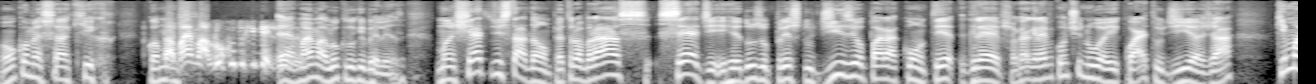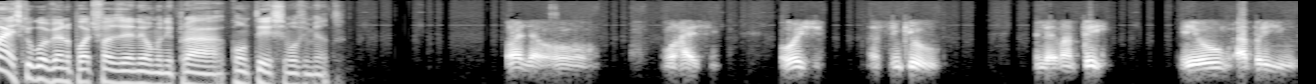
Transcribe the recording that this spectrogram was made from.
Vamos começar aqui com a Tá mais maluco beleza. É, mais maluco do que beleza. Manchete do Estadão. Petrobras cede e reduz o preço do diesel para conter greve. Só que a greve continua aí, quarto dia já. que mais que o governo pode fazer, Neumann, para conter esse movimento? Olha, o, o Heisen, hoje, assim que eu me levantei, eu abri o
